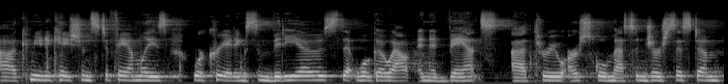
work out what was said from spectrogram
uh, communications to families. We're creating some videos that will go out in advance uh, through our school messenger system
